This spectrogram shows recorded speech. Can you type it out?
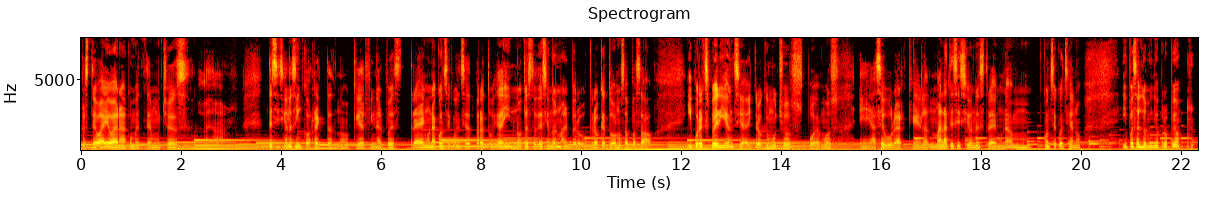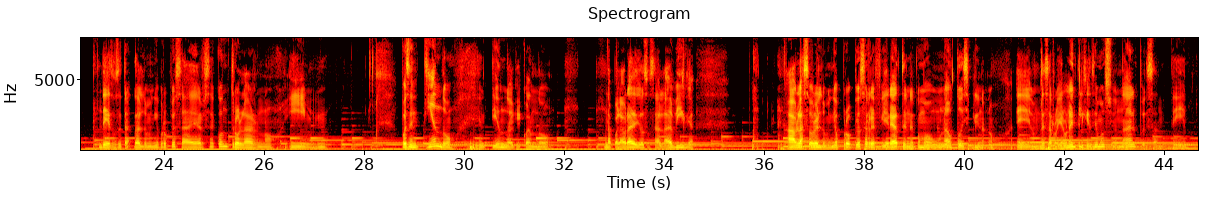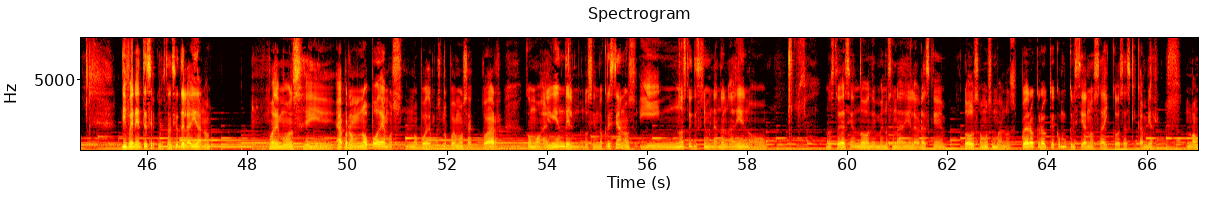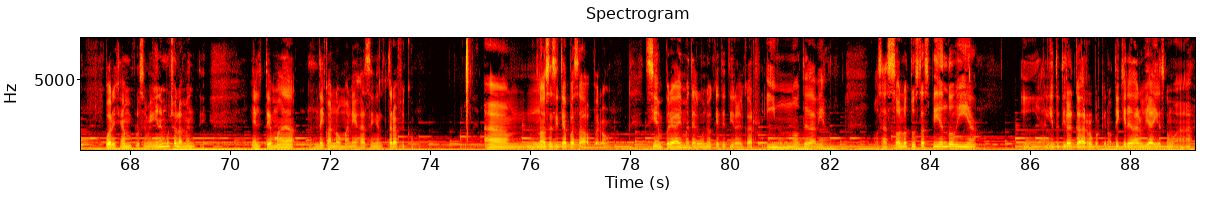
pues te va a llevar a cometer muchas ah, decisiones incorrectas, ¿no? Que al final pues traen una consecuencia para tu vida y no te estoy diciendo el mal, pero creo que a todos nos ha pasado. Y por experiencia, y creo que muchos podemos eh, asegurar que las malas decisiones traen una consecuencia, ¿no? Y pues el dominio propio, de eso se trata, el dominio propio es saberse controlar, ¿no? Y pues entiendo, entiendo que cuando la palabra de Dios, o sea, la Biblia, habla sobre el dominio propio, se refiere a tener como una autodisciplina, ¿no? Eh, desarrollar una inteligencia emocional, pues ante diferentes circunstancias de la vida, ¿no? Podemos, eh, ah, pero no podemos, no podemos, no podemos actuar como alguien del mundo siendo cristianos. Y no estoy discriminando a nadie, no, no estoy haciendo de menos a nadie, la verdad es que todos somos humanos, pero creo que como cristianos hay cosas que cambiar, ¿no? Por ejemplo, se me viene mucho a la mente el tema de cuando manejas en el tráfico. No sé si te ha pasado, pero siempre hay más de alguno que te tira el carro y no te da vía. O sea, solo tú estás pidiendo vía y alguien te tira el carro porque no te quiere dar vía y es como, ah,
